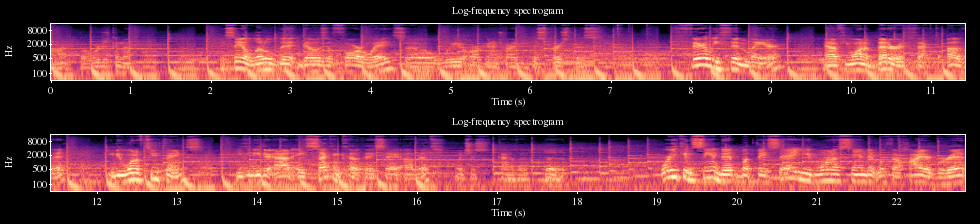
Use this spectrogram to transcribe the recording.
not, but we're just gonna say a little bit goes a far way, so we are going to try to disperse this fairly thin layer. Now, if you want a better effect of it, you do one of two things. You can either add a second coat, they say, of it, which is kind of a uh, or you can sand it, but they say you'd want to sand it with a higher grit,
